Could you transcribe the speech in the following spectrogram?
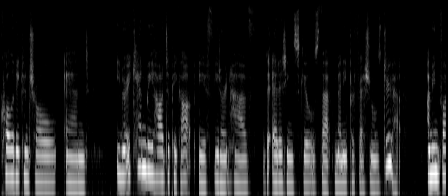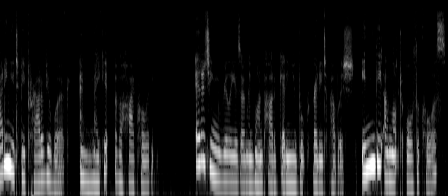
quality control, and you know, it can be hard to pick up if you don't have the editing skills that many professionals do have. I'm inviting you to be proud of your work and make it of a high quality. Editing really is only one part of getting your book ready to publish. In the Unlocked Author course,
